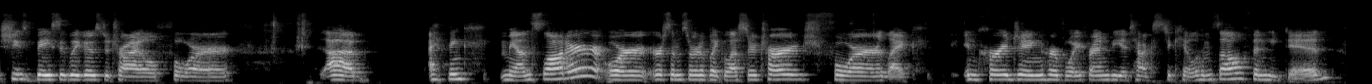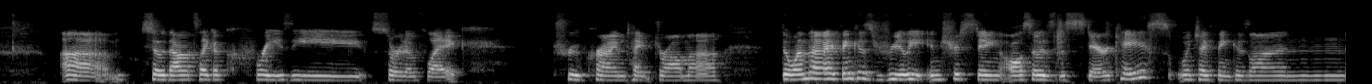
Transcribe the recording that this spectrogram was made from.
she's basically goes to trial for uh, i think manslaughter or or some sort of like lesser charge for like encouraging her boyfriend via text to kill himself and he did. Um so that's like a crazy sort of like true crime type drama. The one that i think is really interesting also is the staircase which i think is on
